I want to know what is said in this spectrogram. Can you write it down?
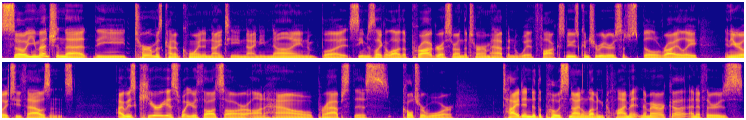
So you mentioned that the term was kind of coined in 1999, but it seems like a lot of the progress around the term happened with Fox News contributors such as Bill O'Reilly in the early 2000s. I was curious what your thoughts are on how perhaps this culture war tied into the post 9 11 climate in America and if there's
